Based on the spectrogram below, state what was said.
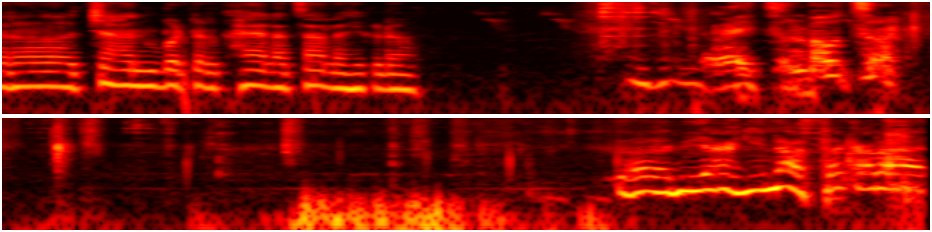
तर छान बटर खायला चाला इकडं. भाऊच तर आगी नाश्ता कराय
